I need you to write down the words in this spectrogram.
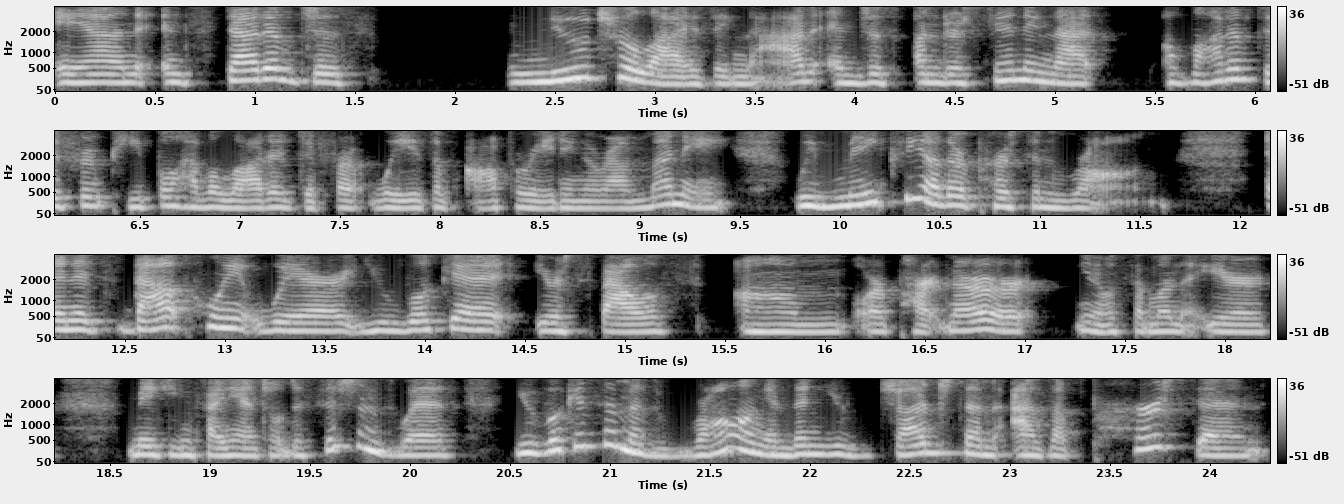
And instead of just neutralizing that and just understanding that a lot of different people have a lot of different ways of operating around money. We make the other person wrong. And it's that point where you look at your spouse um, or partner or you know someone that you're making financial decisions with you look at them as wrong and then you judge them as a person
